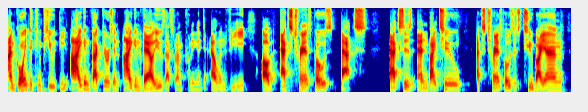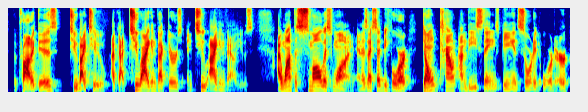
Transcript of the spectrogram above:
I'm going to compute the eigenvectors and eigenvalues, that's what I'm putting into L and V, of x transpose x. x is n by 2, x transpose is 2 by n. The product is 2 by 2. I've got two eigenvectors and two eigenvalues. I want the smallest one. And as I said before, don't count on these things being in sorted order.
